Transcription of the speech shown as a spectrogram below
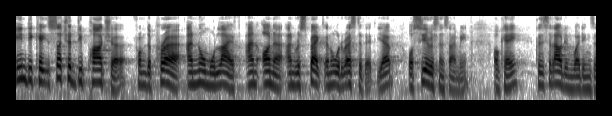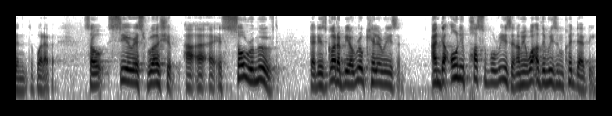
indicates such a departure from the prayer and normal life and honor and respect and all the rest of it, yeah? Or seriousness, I mean, okay? Because it's allowed in weddings and whatever. So serious worship uh, uh, uh, is so removed that there's got to be a real killer reason. And the only possible reason, I mean, what other reason could there be?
